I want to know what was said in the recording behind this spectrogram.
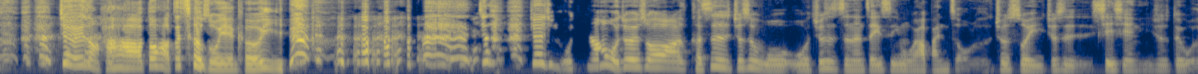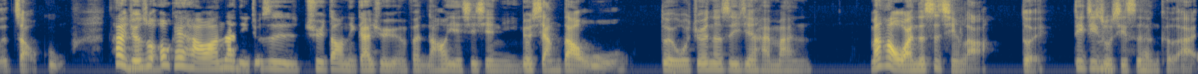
就有一种好好都好，在厕所也可以，就就我，然后我就会说啊，可是就是我我就是只能这一次，因为我要搬走了，就所以就是谢谢你，就是对我的照顾。他也觉得说、嗯 OK 好啊，那你就是去到你该去的缘分，然后也谢谢你有想到我，对我觉得那是一件还蛮蛮好玩的事情啦。对，地基主嗯其实很可爱。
